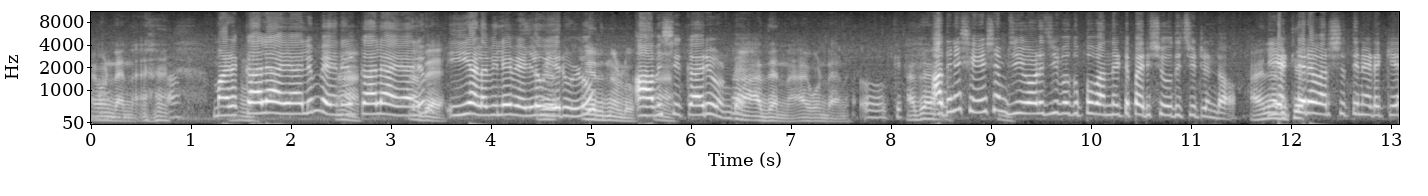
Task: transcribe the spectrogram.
അതുകൊണ്ട് തന്നെ. മഴക്കാലമായാലും വേനൽക്കാലമായാലും ഈ അളവിലെ വെള്ളം ഉയരുള്ളൂ. ആവശ്യക്കാരും ഉണ്ട് അതുകൊണ്ടാണ്. ഓക്കെ. അതിനുശേഷം ജിയോളജി വകുപ്പ് വന്നിട്ട് പരിശോധിച്ചിട്ടുണ്ടോ? ഈ എട്ടര വർഷത്തിനിടയ്ക്ക്?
